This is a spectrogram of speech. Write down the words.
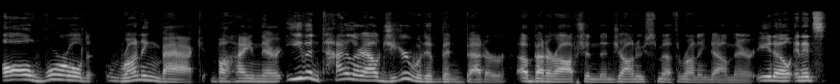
all world running back behind there. Even Tyler Allgeier would have been better, a better option than Jonnu Smith running down there. You know, and it's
